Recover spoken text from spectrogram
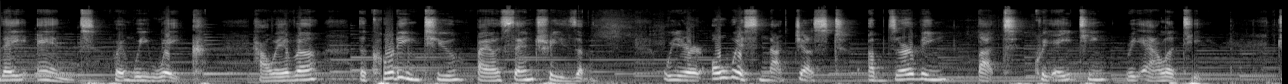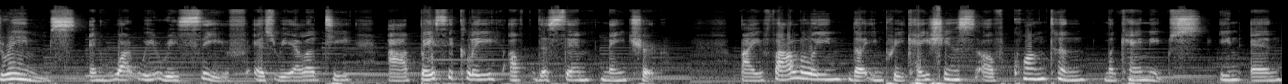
they end when we wake. However, according to biocentrism, we are always not just observing but creating reality. Dreams and what we receive as reality are basically of the same nature. By following the implications of quantum mechanics in an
